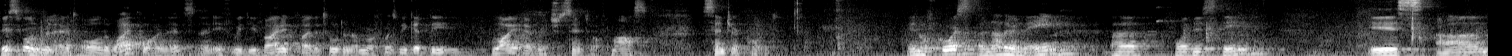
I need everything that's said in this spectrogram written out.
This one will add all the y coordinates, and if we divide it by the total number of points, we get the y average, center of mass, center point. And of course, another name uh, for this thing is um,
